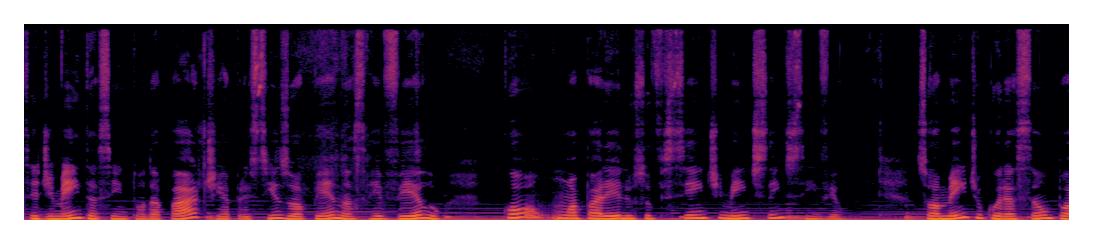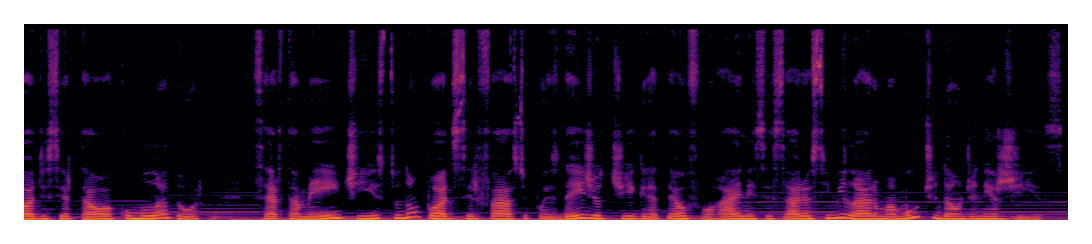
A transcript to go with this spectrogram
Sedimenta-se em toda parte e é preciso apenas revê-lo com um aparelho suficientemente sensível. Somente o coração pode ser tal acumulador. Certamente isto não pode ser fácil, pois desde o tigre até o forrá é necessário assimilar uma multidão de energias.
